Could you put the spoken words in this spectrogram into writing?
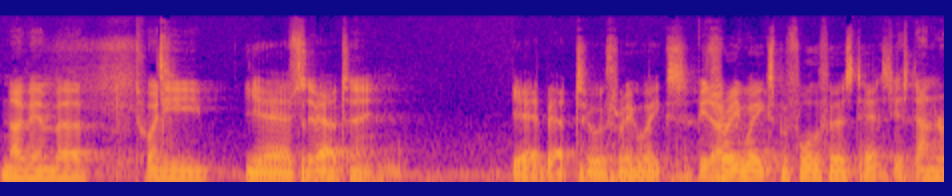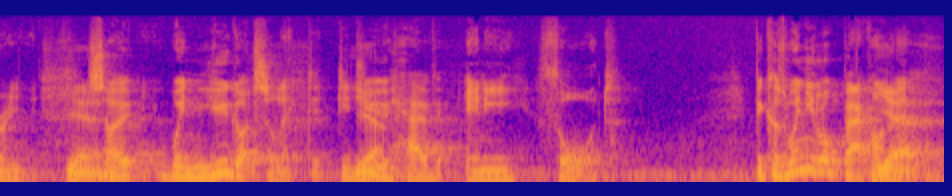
November 2017. Yeah, it's about yeah about two or three weeks. Three over- weeks before the first test. just under. a- Yeah. So when you got selected, did Yeah. you have any thought? Because when you look back on Yeah. it,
